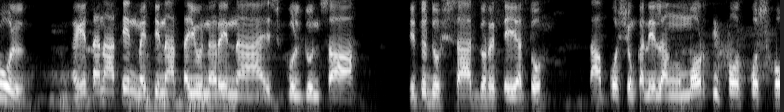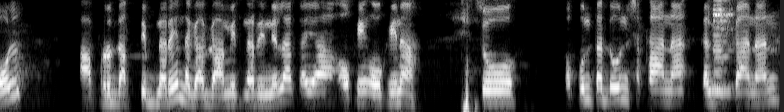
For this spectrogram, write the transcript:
school. Nakita natin may tinatayo na rin na school dun sa dito do sa Dorotea 2. Tapos yung kanilang multi-purpose hall, ah, productive na rin, nagagamit na rin nila kaya okay-okay na. So, papunta doon sa kana, kanan,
